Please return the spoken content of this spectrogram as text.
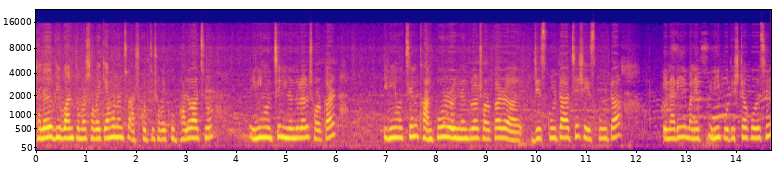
হ্যালো এভরিওয়ান তোমরা সবাই কেমন আছো? আশা করছি সবাই খুব ভালো আছো। ইনি হচ্ছেন হিরেন্দুলাল সরকার। ইনি হচ্ছেন খানপুর হিরেন্দুলাল সরকার যে স্কুলটা আছে, সেই স্কুলটা এনারই মানে ইনি প্রতিষ্ঠা করেছেন।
